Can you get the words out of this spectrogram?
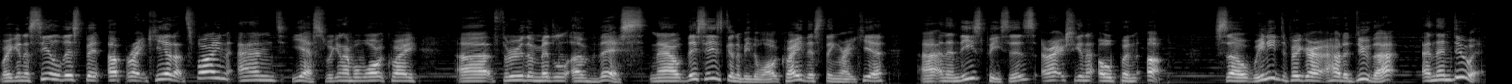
We're going to seal this bit up right here, that's fine, and yes, we're going to have a walkway uh, through the middle of this. Now, this is going to be the walkway, this thing right here, uh, and then these pieces are actually going to open up. So we need to figure out how to do that and then do it.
